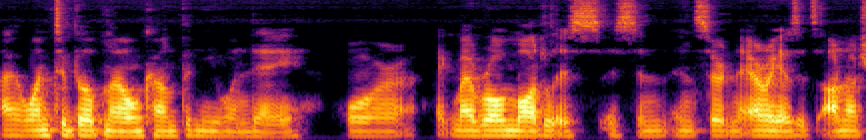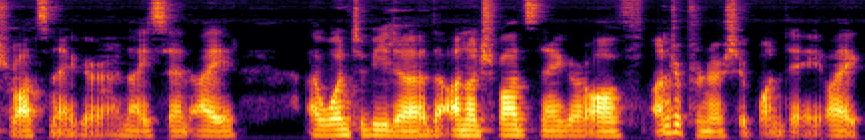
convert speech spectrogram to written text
I want to build my own company one day." Or like my role model is is in, in certain areas. It's Arnold Schwarzenegger, and I said I I want to be the, the Arnold Schwarzenegger of entrepreneurship one day, like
